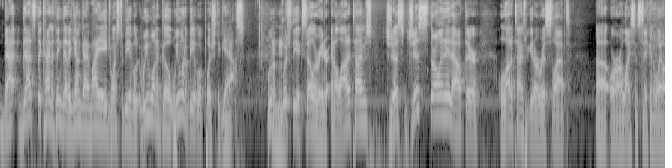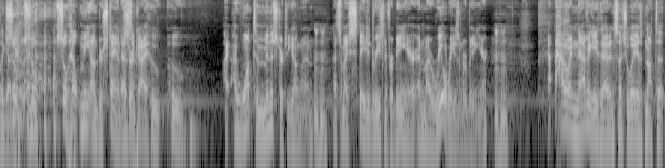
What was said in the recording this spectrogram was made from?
that that's the kind of thing that a young guy my age wants to be able to, we want to go we want to be able to push the gas. We want to push the accelerator and a lot of times just just throwing it out there, a lot of times we get our wrist slapped uh, or our license taken away altogether. So, so, so help me understand as Sure. a guy who who I, I want to minister to young men. Mm-hmm. That's my stated reason for being here, and my real reason for being here. Mm-hmm. How do I navigate that in such a way as not to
